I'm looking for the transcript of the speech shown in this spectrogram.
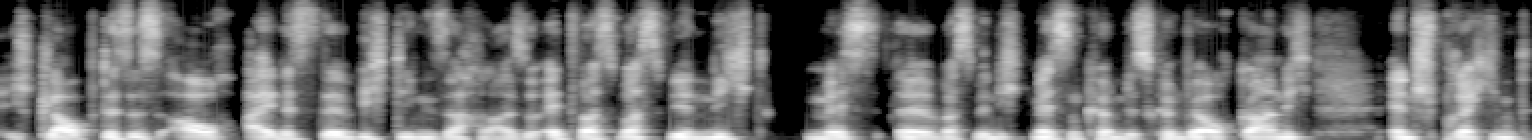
ich glaube, das ist auch eines der wichtigen Sachen. Also etwas, was wir nicht mess, äh, was wir nicht messen können, das können wir auch gar nicht entsprechend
